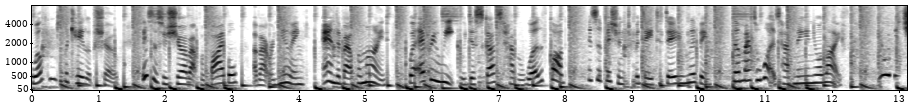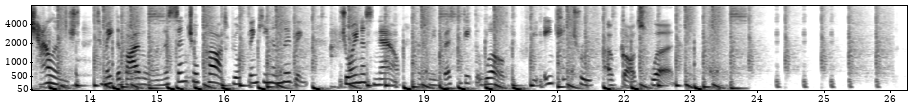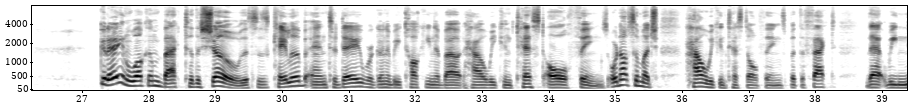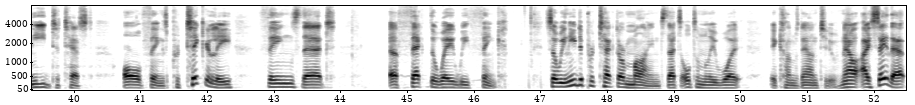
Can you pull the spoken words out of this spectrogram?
Welcome to the Caleb Show. This is a show about the Bible, about renewing, and about the mind, where every week we discuss how the Word of God is sufficient for day to day living, no matter what is happening in your life. You will be challenged to make the Bible an essential part of your thinking and living. Join us now as we investigate the world with the ancient truth of God's Word. Good day and welcome back to the show. This is Caleb, and today we're going to be talking about how we can test all things, or not so much how we can test all things, but the fact that we need to test all things, particularly things that affect the way we think. So we need to protect our minds. That's ultimately what it comes down to. Now, I say that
